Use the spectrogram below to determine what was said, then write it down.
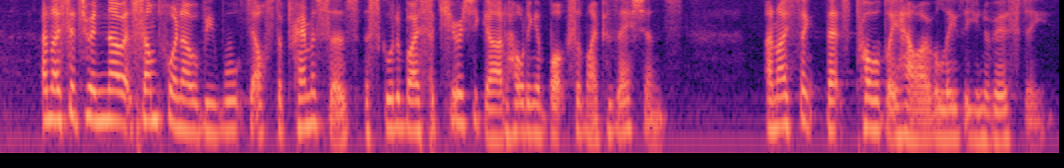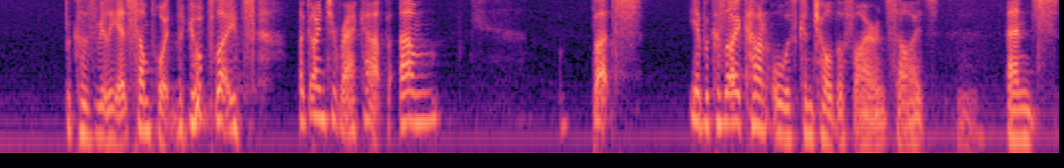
and I said to her, "No. At some point, I will be walked off the premises, escorted by a security guard holding a box of my possessions." And I think that's probably how I will leave the university, because really, at some point, the good plates are going to rack up. Um, but yeah, because I can't always control the fire inside. Mm. And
